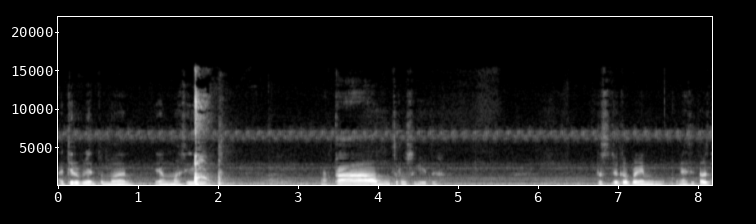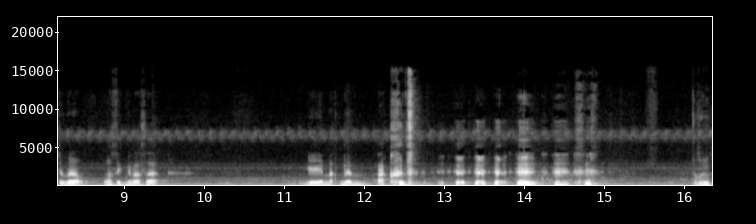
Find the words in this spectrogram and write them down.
Acil punya teman yang masih makam terus gitu. Terus juga pengen ngasih tahu coba masih ngerasa gak enak dan takut terus?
